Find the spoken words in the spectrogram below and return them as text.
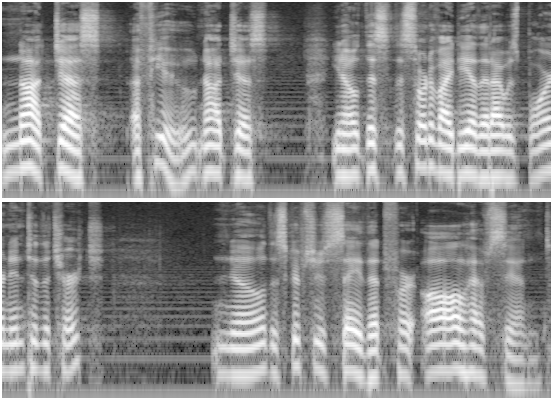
Not just a few, not just you know, this this sort of idea that I was born into the church. No, the scriptures say that for all have sinned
